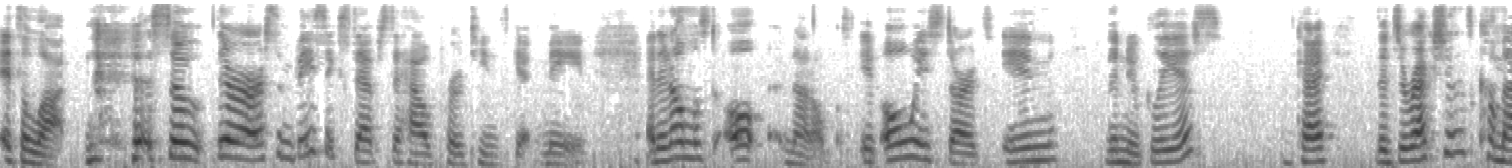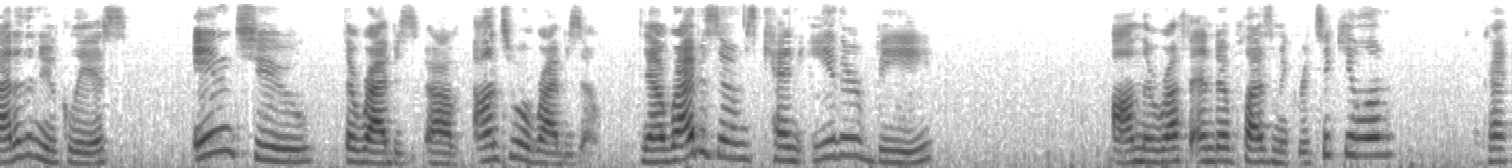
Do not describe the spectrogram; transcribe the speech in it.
it's a lot. so there are some basic steps to how proteins get made. And it almost all, not almost, it always starts in the nucleus, okay? The directions come out of the nucleus into the ribos um, onto a ribosome. Now ribosomes can either be on the rough endoplasmic reticulum, okay,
